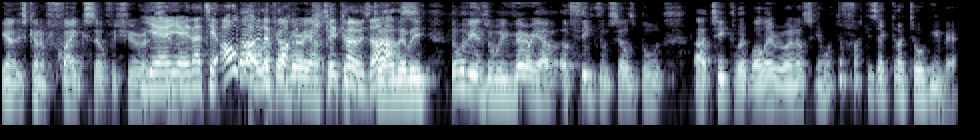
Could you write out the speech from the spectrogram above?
You know, this kind of fake self assurance. Yeah, yeah, that's it. Oh, to look, I'm very articulate. Uh, be, Bolivians will be very uh, think themselves articulate while everyone else is going, "What the fuck is that guy talking about?"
